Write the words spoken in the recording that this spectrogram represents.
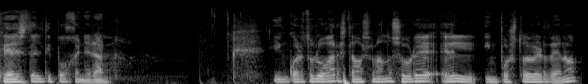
que es del tipo general. Y en cuarto lugar estamos hablando sobre el impuesto verde, ¿no?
